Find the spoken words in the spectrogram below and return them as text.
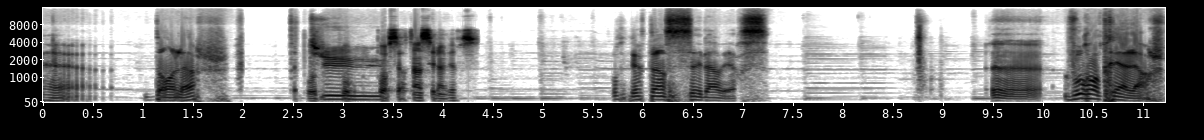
euh, dans l'arche. Pour, tu- pour- pour certains, c'est l'inverse. Pour certains, c'est l'inverse. Euh, vous rentrez à l'arche.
